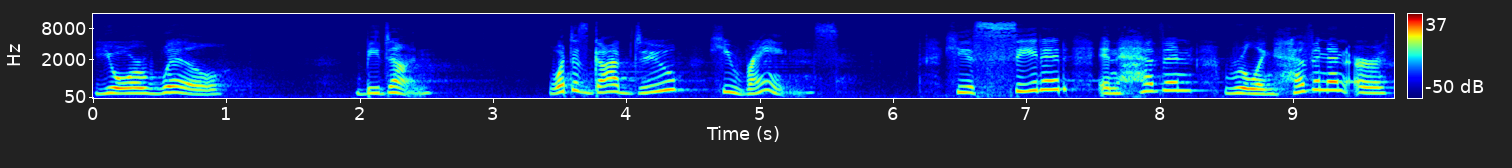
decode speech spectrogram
your will be done. What does God do? He reigns. He is seated in heaven, ruling heaven and earth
